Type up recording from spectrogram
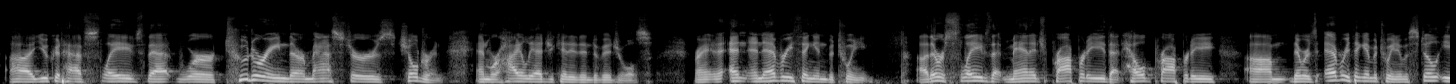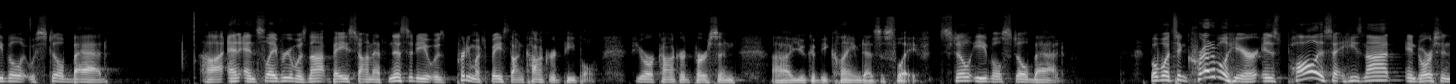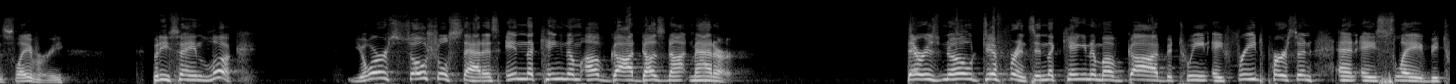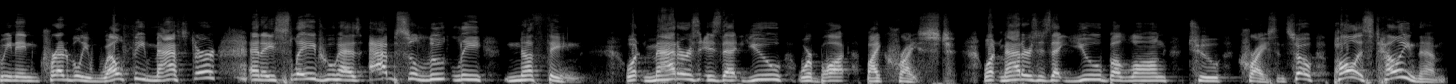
Uh, you could have slaves that were tutoring their master's children and were highly educated individuals, right? And, and everything in between. Uh, there were slaves that managed property, that held property. Um, there was everything in between. It was still evil, it was still bad. Uh, and, and slavery was not based on ethnicity, it was pretty much based on conquered people. If you were a conquered person, uh, you could be claimed as a slave. Still evil, still bad. But what's incredible here is Paul is saying he's not endorsing slavery, but he's saying, look, your social status in the kingdom of God does not matter. There is no difference in the kingdom of God between a freed person and a slave, between an incredibly wealthy master and a slave who has absolutely nothing. What matters is that you were bought by Christ. What matters is that you belong to Christ. And so Paul is telling them,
